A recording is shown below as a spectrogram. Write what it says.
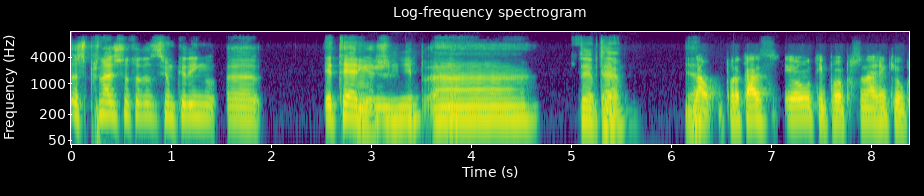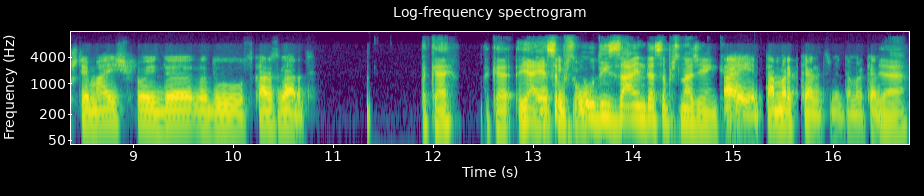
As personagens são todas assim um bocadinho ah, etéreas. Uhum. Tipo, yeah. Yeah. Não, por acaso, eu, tipo, a personagem que eu gostei mais foi da, da do Skarsgård. ok, ok. Yeah, É essa tipo- O design dessa personagem é incrível. Ah, é, está marcante, está marcante. Yeah.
